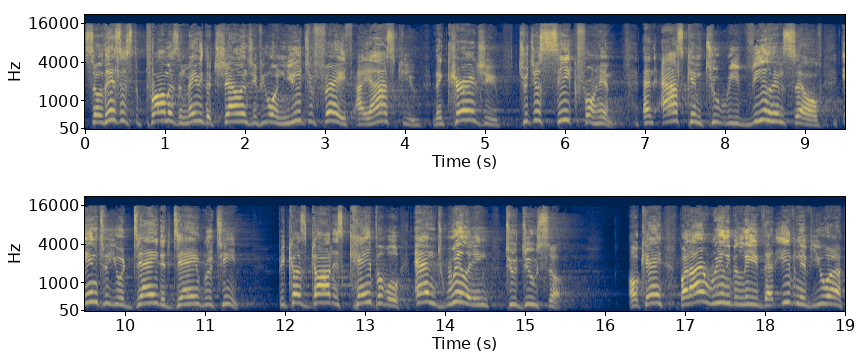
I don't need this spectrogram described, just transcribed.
So, this is the promise and maybe the challenge. If you are new to faith, I ask you and encourage you to just seek for Him and ask Him to reveal Himself into your day to day routine because God is capable and willing to do so. Okay? But I really believe that even if you are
